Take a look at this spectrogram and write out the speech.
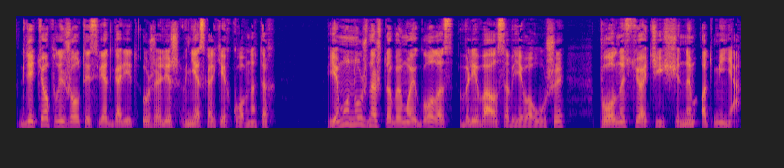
где теплый желтый свет горит уже лишь в нескольких комнатах. Ему нужно, чтобы мой голос вливался в его уши, полностью очищенным от меня.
